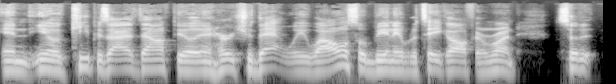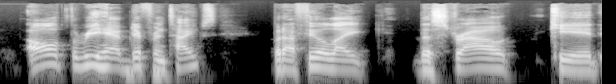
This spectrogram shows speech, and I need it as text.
and you know keep his eyes downfield and hurt you that way while also being able to take off and run. So th- all three have different types, but I feel like the Stroud kid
